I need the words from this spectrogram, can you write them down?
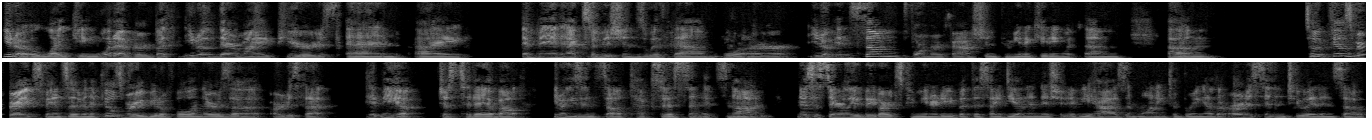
you know, liking whatever, but you know, they're my peers and I am in exhibitions with them or, you know, in some form or fashion communicating with them. Um, so it feels very expansive and it feels very beautiful. And there's a artist that hit me up just today about, you know, he's in South Texas and it's not necessarily a big arts community, but this idea and initiative he has and wanting to bring other artists into it. And so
